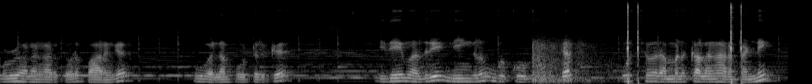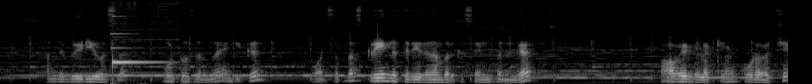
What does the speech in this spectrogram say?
முழு அலங்காரத்தோடு பாருங்கள் பூவெல்லாம் போட்டிருக்கு. இதே மாதிரி நீங்களும் உங்கள் கூப்பிட்டு உற்சவர் அம்மனுக்கு அலங்காரம் பண்ணி அந்த வீடியோஸை ஃபோட்டோஸ் இருந்தால் எங்களுக்கு வாட்ஸ்அப்பில் ஸ்க்ரீனில் தெரிகிற நம்பருக்கு சென்ட் பண்ணுங்கள் பாவை விளக்கெலாம் கூட வச்சு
